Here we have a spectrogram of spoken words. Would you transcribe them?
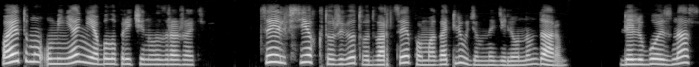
поэтому у меня не было причин возражать. Цель всех, кто живет во дворце, помогать людям, наделенным даром. Для любой из нас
